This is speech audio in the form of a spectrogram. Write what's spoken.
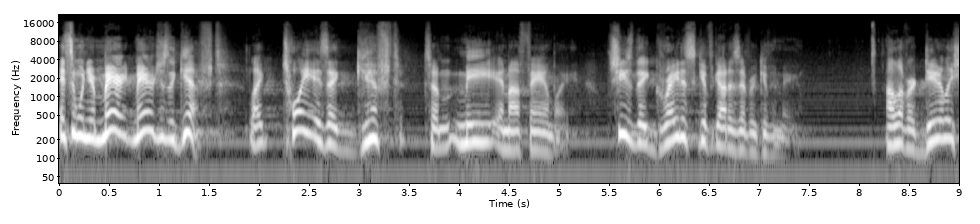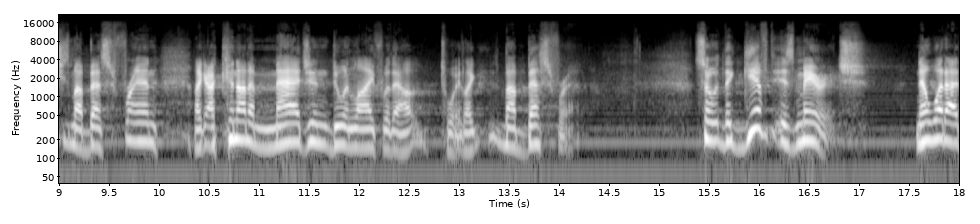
And so when you're married, marriage is a gift. Like, Toy is a gift to me and my family. She's the greatest gift God has ever given me. I love her dearly. She's my best friend. Like, I cannot imagine doing life without Toy. Like, my best friend. So, the gift is marriage. Now, what I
